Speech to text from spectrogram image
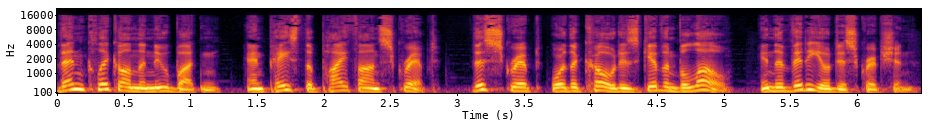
Then click on the New button, and paste the Python script. This script or the code is given below, in the video description.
